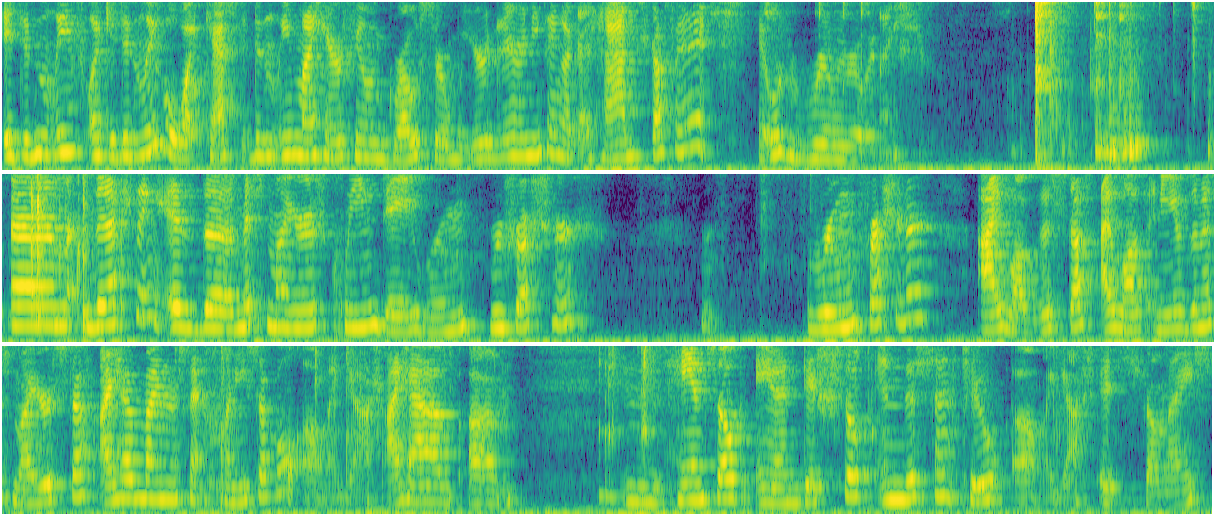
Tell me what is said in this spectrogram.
it didn't leave like it didn't leave a white cast. It didn't leave my hair feeling gross or weird or anything. Like I had stuff in it. It was really really nice. Um, the next thing is the Miss Meyer's Clean Day Room Refresher. Room freshener. I love this stuff. I love any of the Miss Meyer's stuff. I have mine in the scent Honeysuckle. Oh my gosh. I have um, mm, hand soap and dish soap in this scent too. Oh my gosh. It's so nice.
